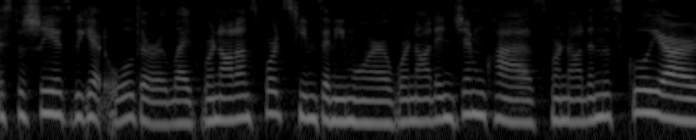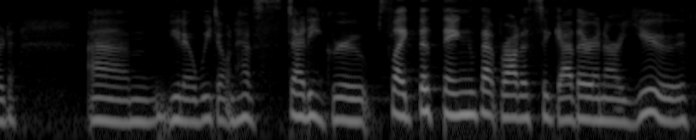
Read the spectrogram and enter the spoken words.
especially as we get older like we're not on sports teams anymore we're not in gym class we're not in the schoolyard um, you know, we don't have study groups, like the things that brought us together in our youth.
